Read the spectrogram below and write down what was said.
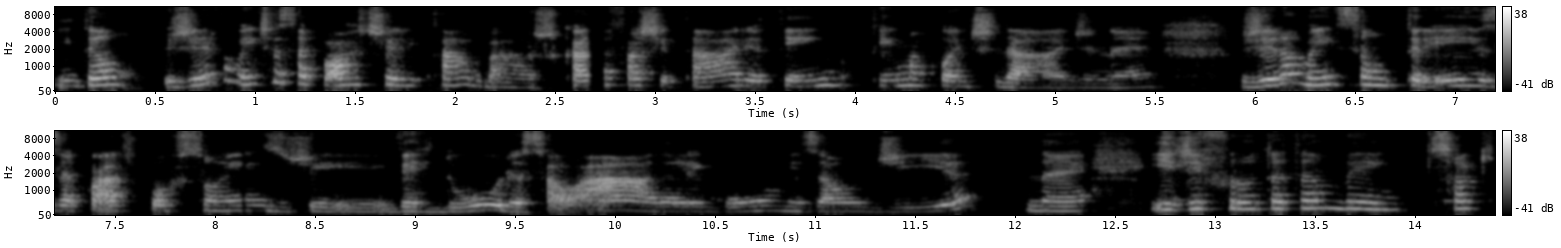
Então, geralmente esse aporte ele tá abaixo. Cada faixa etária tem, tem uma quantidade, né? Geralmente são três a quatro porções de verdura, salada, legumes ao dia, né? E de fruta também. Só que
